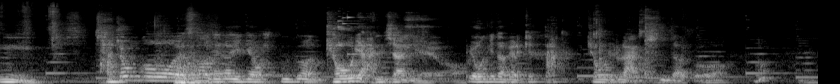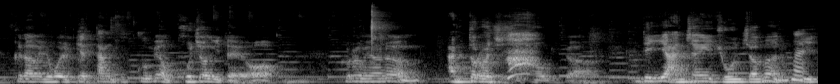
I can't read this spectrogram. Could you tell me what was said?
음, 자전거에서 내가 얘기하고 싶은 건 겨울이 안장이에요. 여기다가 이렇게 딱 겨울이를 안 친다고. 어? 그 다음에 이걸 이렇게 딱 묶으면 고정이 돼요. 그러면은 안 떨어지지, 겨울이가. 근데 이 안장이 좋은 점은 네. 이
